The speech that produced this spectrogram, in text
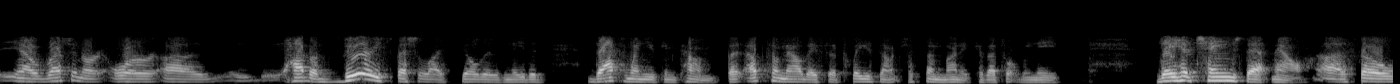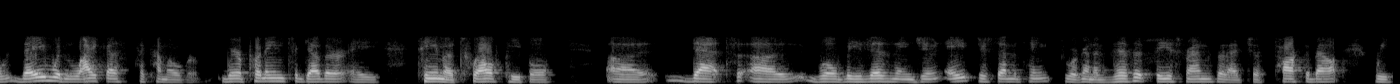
you know, Russian or or uh, have a very specialized skill that is needed that's when you can come. But up till now, they said, please don't just send money because that's what we need. They have changed that now. Uh, so they would like us to come over. We're putting together a team of 12 people uh, that uh, will be visiting June 8th through 17th. We're going to visit these friends that I've just talked about. We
